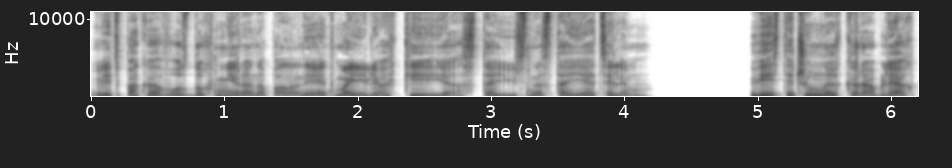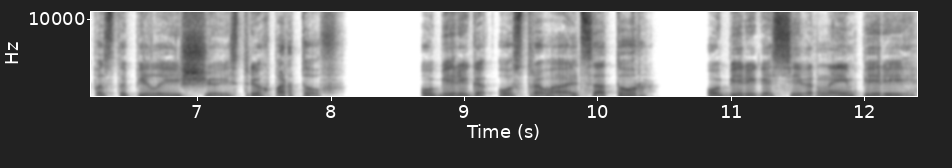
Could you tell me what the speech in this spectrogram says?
Ведь пока воздух мира наполняет мои легкие, я остаюсь настоятелем. Весть о чумных кораблях поступила еще из трех портов. У берега острова Альцатор, у берега Северной Империи,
